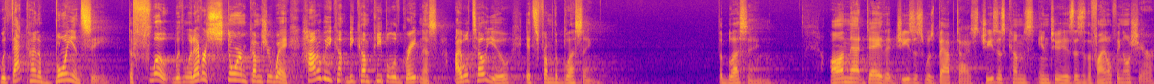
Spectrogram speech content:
with that kind of buoyancy to float with whatever storm comes your way? How do we become people of greatness? I will tell you, it's from the blessing. The blessing on that day that Jesus was baptized, Jesus comes into his, this is the final thing I'll share.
